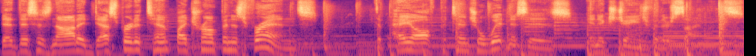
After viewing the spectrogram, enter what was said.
that this is not a desperate attempt by Trump and his friends to pay off potential witnesses in exchange for their silence.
